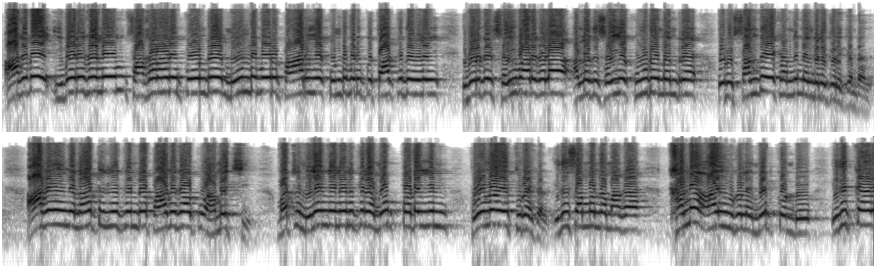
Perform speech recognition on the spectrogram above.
ஆகவே இவர்களும் சஹரானை போன்ற மீண்டும் ஒரு பாரிய குண்டுபிடிப்பு தாக்குதல்களை இவர்கள் செய்வார்களா அல்லது செய்யக்கூடும் என்ற ஒரு சந்தேகமும் எங்களுக்கு இருக்கின்றது. ஆகவே இந்த நாட்டில் இருக்கின்ற பாதுகாப்பு அமைச்சு மற்றும் இலங்கையில் இருக்கிற முப்படையின் புலனாய்வு துறைகள் இது சம்பந்தமாக கள ஆய்வுகளை மேற்கொண்டு இதுக்கான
